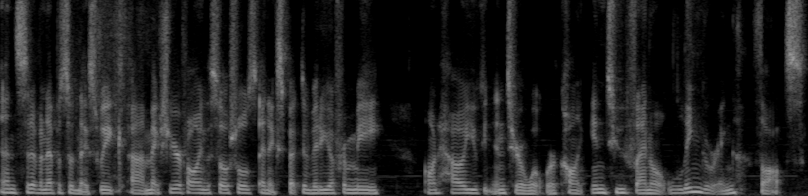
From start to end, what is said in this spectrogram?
instead of an episode next week, uh, make sure you're following the socials and expect a video from me on how you can enter what we're calling Into Final Lingering Thoughts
